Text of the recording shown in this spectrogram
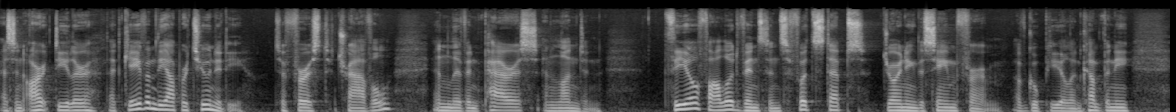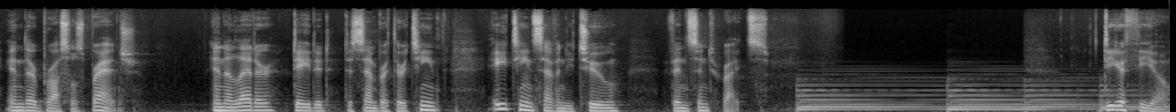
as an art dealer that gave him the opportunity to first travel and live in Paris and London. Theo followed Vincent's footsteps, joining the same firm of Goupil and Company in their Brussels branch. In a letter dated December 13th, 1872, Vincent writes Dear Theo,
